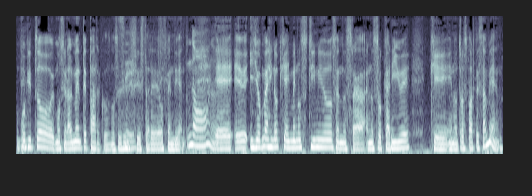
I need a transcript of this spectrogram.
un poquito emocionalmente parcos, no sé si, estaré ofendiendo. No, no. Eh, eh, y yo me imagino que hay menos tímidos en, nuestra, en nuestro Caribe que en otras partes también.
